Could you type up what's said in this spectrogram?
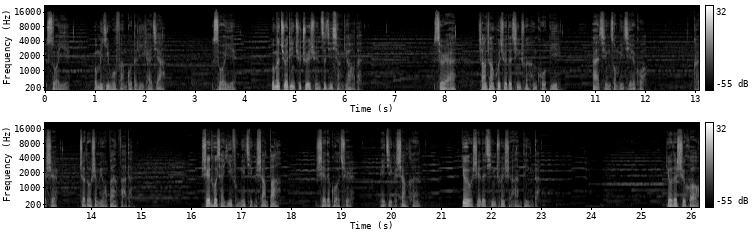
所以，我们义无反顾的离开家。所以，我们决定去追寻自己想要的。虽然，常常会觉得青春很苦逼，爱情总没结果，可是，这都是没有办法的。谁脱下衣服没几个伤疤？谁的过去，没几个伤痕？又有谁的青春是安定的？有的时候，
